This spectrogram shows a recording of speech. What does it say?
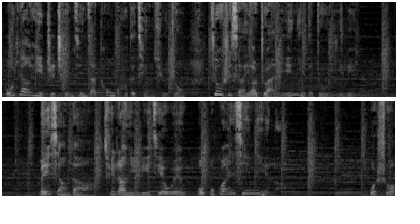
不要一直沉浸在痛苦的情绪中，就是想要转移你的注意力。没想到却让你理解为我不关心你了。”我说。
